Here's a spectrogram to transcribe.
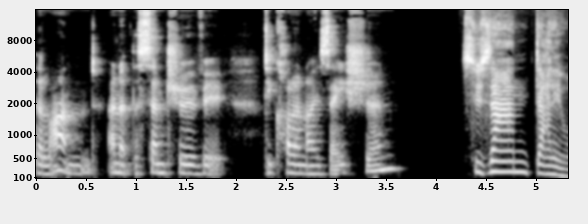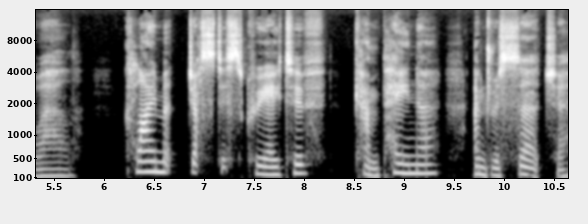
the land, and at the center of it, decolonisation. Suzanne Dhaliwal, climate justice creative, campaigner, and researcher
